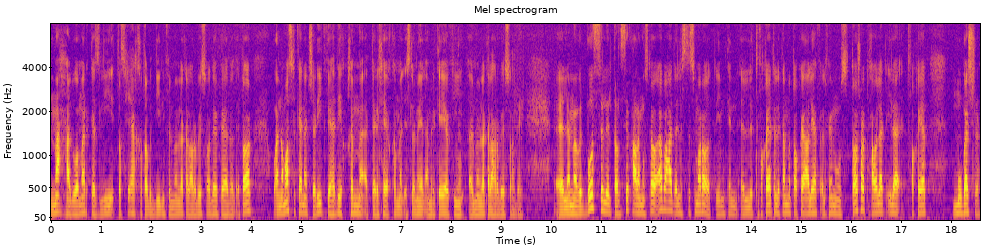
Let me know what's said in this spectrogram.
معهد ومركز لتصحيح الخطاب الديني في المملكة العربية السعودية في هذا الإطار. وأن مصر كانت شريك في هذه القمة التاريخية القمة الإسلامية الأمريكية في المملكة العربية السعودية. آه، لما بتبص للتنسيق على مستوى أبعد الاستثمارات يمكن الاتفاقيات اللي تم التوقيع عليها في 2016 تحولت إلى اتفاقيات مباشرة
